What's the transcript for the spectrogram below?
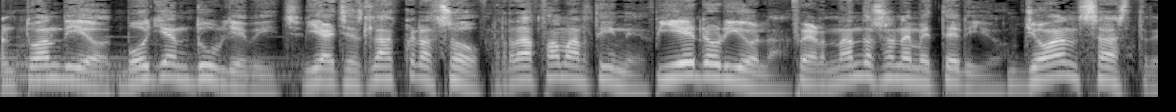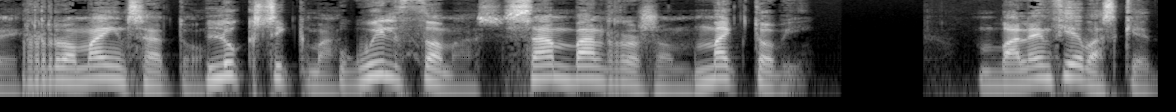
Antoine Diot, Boyan Dubljevic, Vyacheslav Krasov, Rafa Martínez, Pierre Oriola, Fernando Sanemeterio, Joan Sastre, Romain Sato, Luke Sigma, Will Thomas, Sam Van Rossum, Mike Toby. Valencia Basket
